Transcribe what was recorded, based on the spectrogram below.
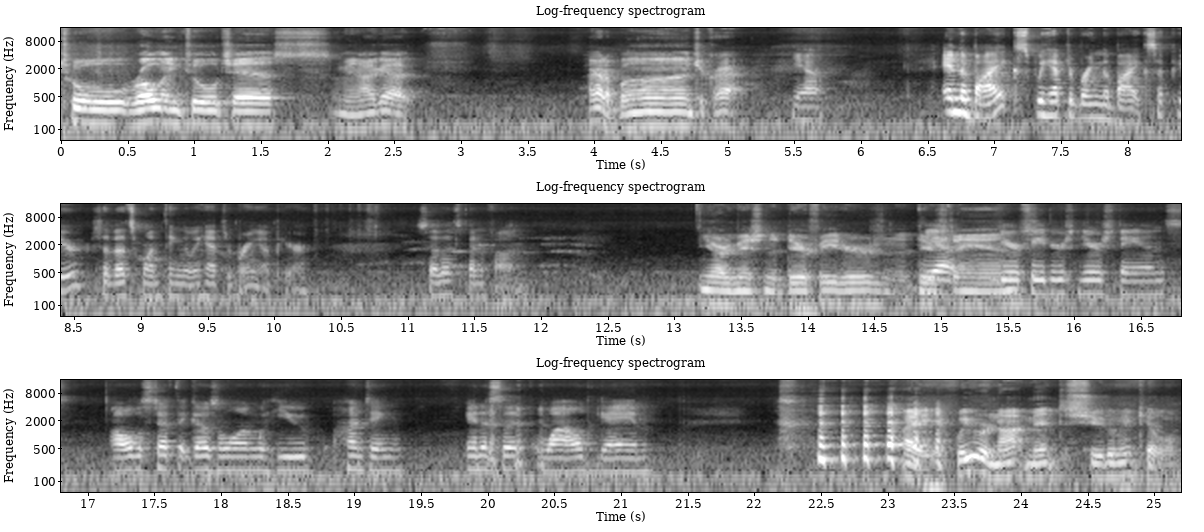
tool, rolling tool chests. I mean, I got, I got a bunch of crap. Yeah. And the bikes, we have to bring the bikes up here. So that's one thing that we have to bring up here. So that's been fun. You already mentioned the deer feeders and the deer yeah, stands. deer feeders, deer stands, all the stuff that goes along with you hunting innocent wild game. hey, if we were not meant to shoot them and kill them,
